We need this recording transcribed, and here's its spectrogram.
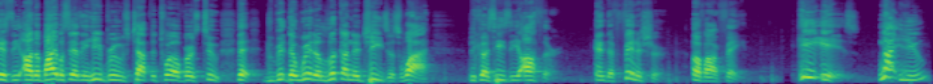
is the, uh, the Bible says in Hebrews chapter 12, verse 2, that, that we're to look unto Jesus. Why? Because he's the author and the finisher of our faith. He is, not you.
